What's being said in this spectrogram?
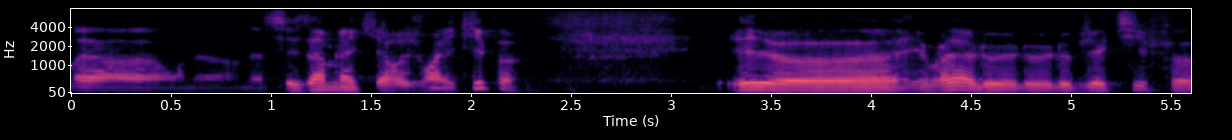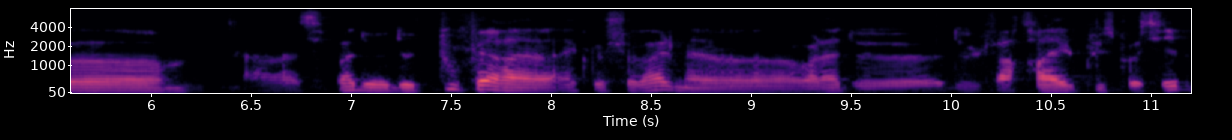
on a, on a, on a Sésame là qui a rejoint l'équipe. Et, et, voilà, l'objectif c'est pas de, tout faire avec le cheval, mais euh, voilà, de, le faire travailler le plus possible.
